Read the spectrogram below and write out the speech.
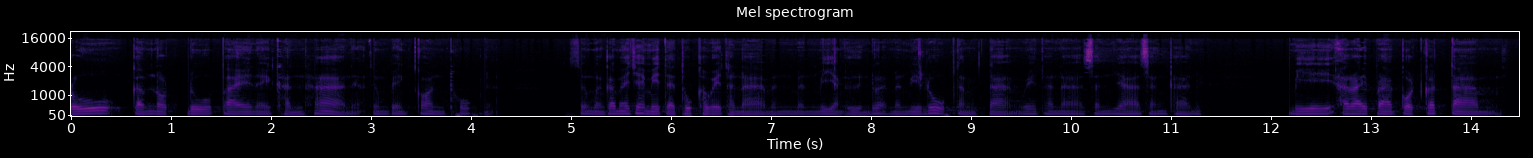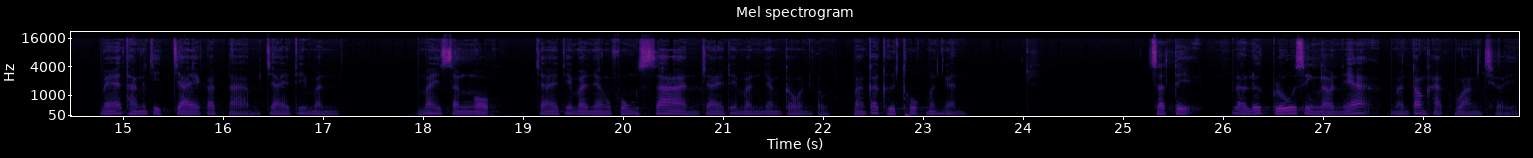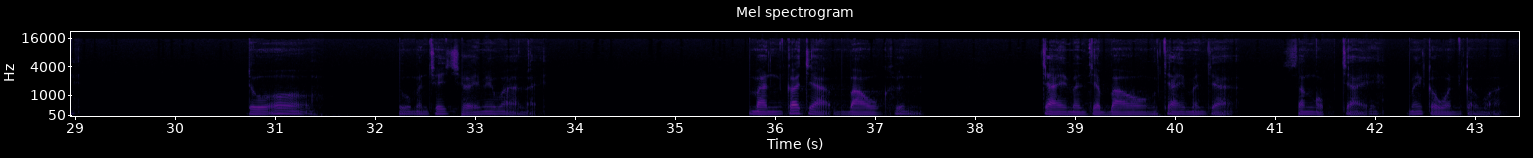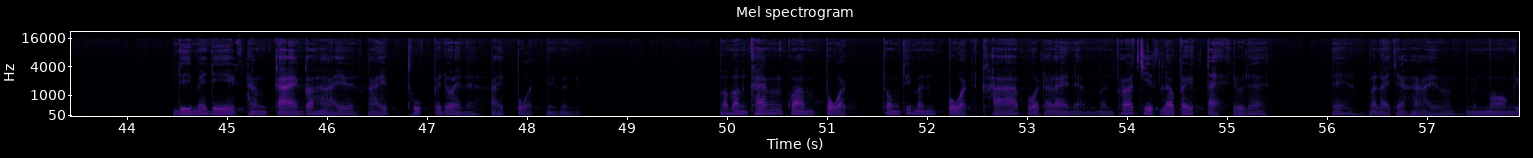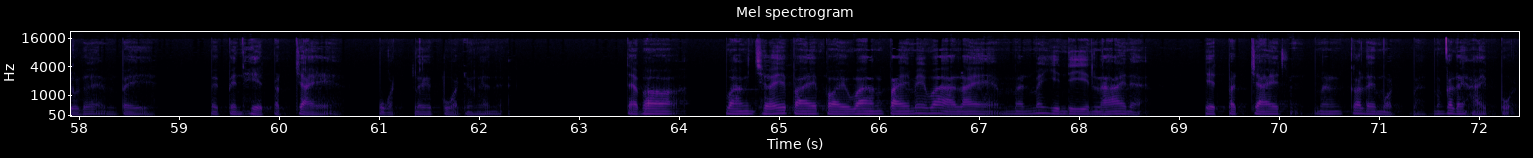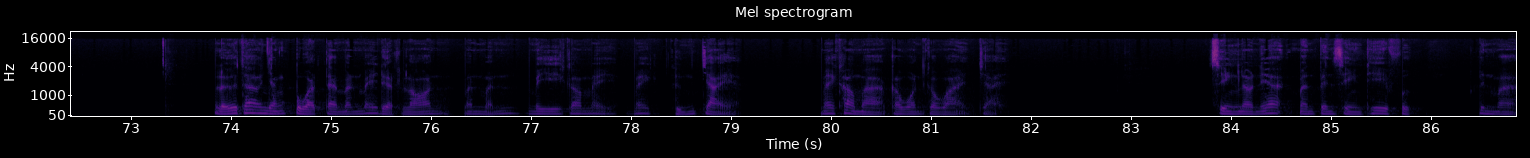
รู้กำหนดดูไปในขันห้าเนี่ยซึ่งเป็นก้อนทุกข์เนี่ยซึ่งมันก็ไม่ใช่มีแต่ทุกขเวทนา มันมันมีอย่างอื่นด้วย มันมีรูปต่างๆ เวทนาสัญญาสังขาร มีอะไรปรากฏก็ตาม แม้ทางจิตใจก็ตามใจที่มันไม่สงบ ใจที่มันยังฟุ้งซ่านใจที่มันยังกวนกระวามันก็คือทุกข์เหมือนกัน สติระลึกรู้สิ่งเหล่านี้มันต้องหัดวางเฉย ดูโอ้ดูมันเฉยเฉยๆไม่ว่าอะไร มันก็จะเบาขึ้น ใจมันจะเบา ใจมันจะสงบใจ ไม่กวนกระวาย ดีไม่ดีทางกายก็หายหายทุกข์ไปด้วยนะ หายปวดไปก็มี เพราะบางครั้งความปวดตรงที่มันปวดขาปวดอะไรเนี่ย มันเพราะจิตเราไปแตะอยู่เรื่อยเอ๊ะเมื่อไหร่จะหายมันมองอยู่เรื่อยมันไป ไปเป็นเหตุปัจจัยปวดเลยปวดอย่างนั้นแต่พอวางเฉยไปปล่อยวางไปไม่ว่าอะไร มันไม่ยินดียินร้ายเนี่ยเหตุปัจจัยมันก็เลยหมด มันก็เลยหายปวด หรือถ้ายังปวดแต่มันไม่เดือดร้อน มันเหมือนมีก็ไม่ไม่ถึงใจ ไม่เข้ามากระวนกระวายใจ สิ่งเหล่านี้มันเป็นสิ่งที่ฝึกขึ้นมา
